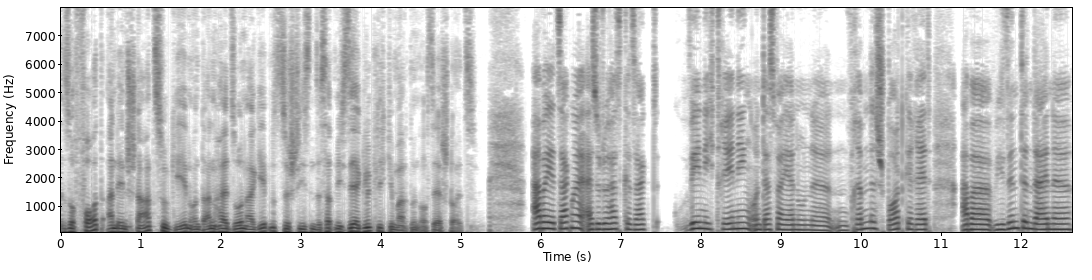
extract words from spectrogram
sofort an den Start zu gehen und dann halt so ein Ergebnis zu schießen, das hat mich sehr glücklich gemacht und auch sehr stolz. Aber jetzt sag mal, also du hast gesagt, wenig Training und das war ja nun eine, ein fremdes Sportgerät. Aber wie sind denn deine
